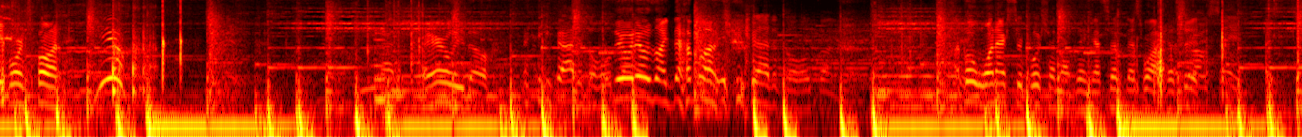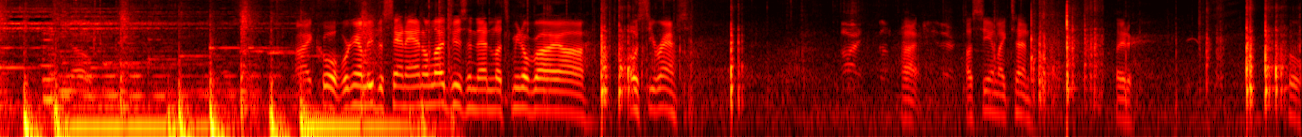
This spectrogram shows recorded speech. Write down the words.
Fuck, skateboarding's fun. Barely though. you had it the whole Dude, it was like that much. You had it the whole time. I put one extra push on that thing. That's it. That's why. That's it. I was saying. All right, cool. We're gonna leave the Santa Ana ledges and then let's meet over by uh, OC ramps. All right. All right. I'll see you in like 10. Later. Cool.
